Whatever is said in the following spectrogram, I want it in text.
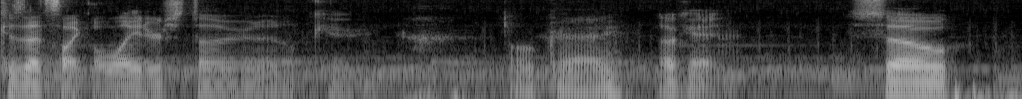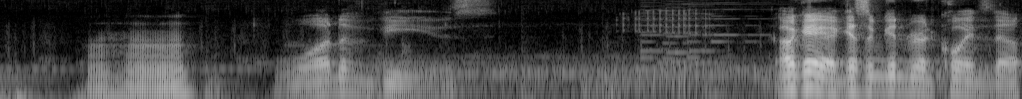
Because that's like a later star I don't care. Okay. Okay. So, Uh huh. one of these. Yeah. Okay, I guess I'm getting red coins now.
